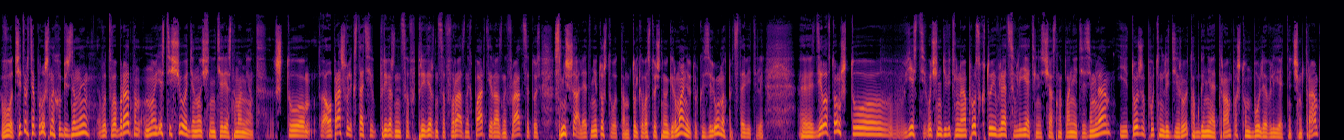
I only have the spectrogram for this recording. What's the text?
Вот. Четверть опрошенных убеждены вот в обратном. Но есть еще один очень интересный момент, что опрашивали, кстати, приверженцев, приверженцев разных партий, разных фракций, то есть смешали. Это не то, что вот там только Восточную Германию только зеленых представителей. Э, дело в том, что есть очень удивительный опрос, кто является влиятельным сейчас на планете Земля, и тоже Путин лидирует, обгоняет Трампа, что он более влиятельный, чем Трамп.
